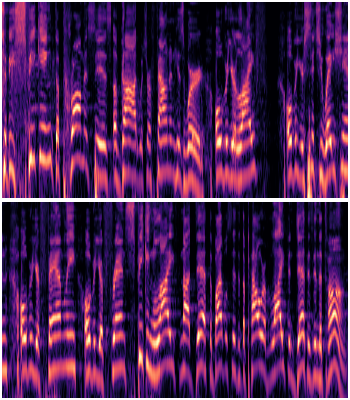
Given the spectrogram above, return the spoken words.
to be speaking the promises of God, which are found in His Word, over your life, over your situation, over your family, over your friends, speaking life, not death. The Bible says that the power of life and death is in the tongue.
